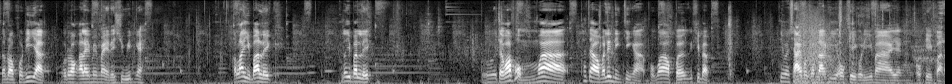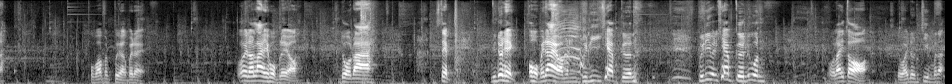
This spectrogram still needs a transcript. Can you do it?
สำหรับคนที่อยากลองอะไรใหม่ ๆ ในชีวิตไงเขาไล่อยู่บ้านเล็กไล่อยู่บ้านเล็กแต่ว่าผมว่าถ้าจะเอามาเล่นจริง ๆ อะ ผมว่าเอาเปิร์กที่แบบ ที่มันใช้หมดกำลังที่โอเคกว่านี้มายังโอเคกว่านะผมว่ามันเปลืองไปหน่อย โอ้ยแล้วไล่ผมเลยเหรอ โดดมาเต็ปวินโดว์เทคโอ้ไม่ได้ว่ะมันพื้นที่แคบเกิน พื้นที่มันแคบเกินทุกคนโอ้ไล่ต่อเดี๋ยวไว้โดนจิ้มมันอะ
